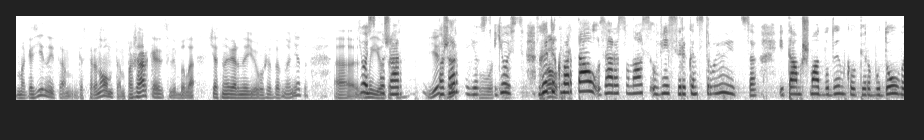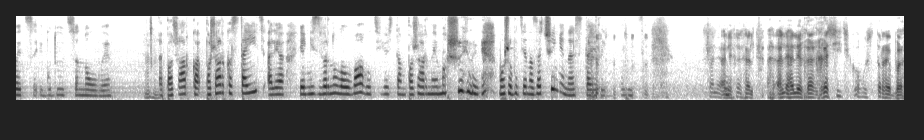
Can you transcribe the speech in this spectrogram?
магазины, там гастроном, там пожарка, если была, сейчас, наверное, ее уже давно нету. А, мы Ёсць её пажар. так- Есть, да? пажар ёсць Вот, вот. ёсць гэты Ну. квартал зараз у нас увесь рэканструюецца і там шмат будынкаў перабудоўваецца і будуюцца новыя Мгм. А пажарка пажарка стаіць але я не звярнула ўвагу ці ёсць там пажарныя машыны можа быть яна зачыненая стаіць Понятно. Але, але, але, але га- гасіць комусь трэба.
